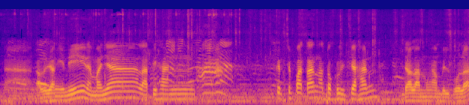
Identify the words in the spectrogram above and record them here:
nah kalau yang ini namanya latihan kecepatan atau kelincahan dalam mengambil bola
